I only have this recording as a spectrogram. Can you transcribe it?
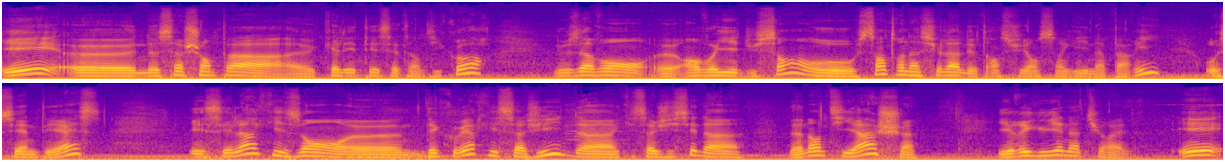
et euh, ne sachant pas euh, quel était cet anticorps, nous avons euh, envoyé du sang au Centre national de transfusion sanguine à Paris, au CNTS, et c'est là qu'ils ont découvert qu'il s'agissait d'un anti-H irrégulier naturel. Et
